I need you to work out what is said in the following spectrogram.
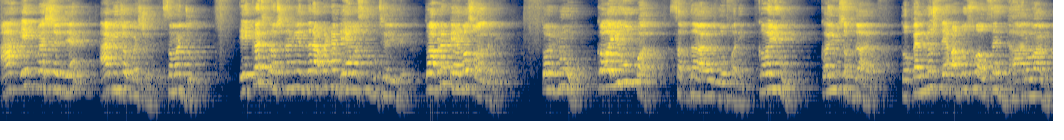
આ એક ક્વેશ્ચન છે. આ બીજો ક્વેશ્ચન સમજજો. સમજો એક જ પ્રશ્નની અંદર આપણને બે વસ્તુ પૂછેલી છે. તો આપણે પહેલો સોલ્વ કરીએ. તો નું, કયું પદ? શબ્દ આવ્યો જુઓ ફરી. કયું? કયું શબ્દ આવ્યો? તો પહેલું સ્ટેપ આપણું શું આવશે? ધારવાનું.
